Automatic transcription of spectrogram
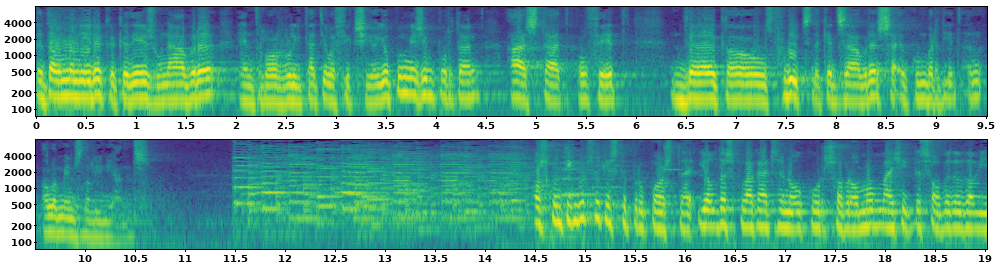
de tal manera que quedés un arbre entre la realitat i la ficció. I el punt més important ha estat el fet de que els fruits d'aquests arbres s'han convertit en elements delineants. Els continguts d'aquesta proposta i el desplegats en el curs sobre el món màgic de Salvador Dalí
